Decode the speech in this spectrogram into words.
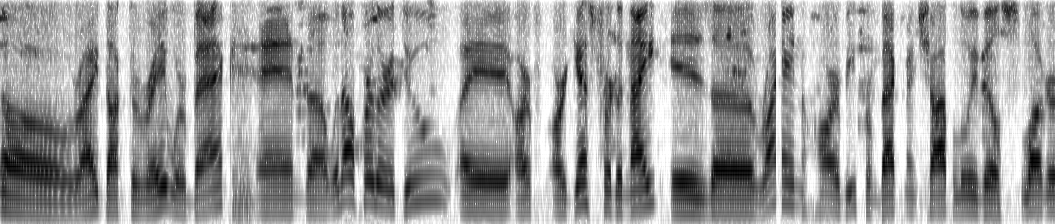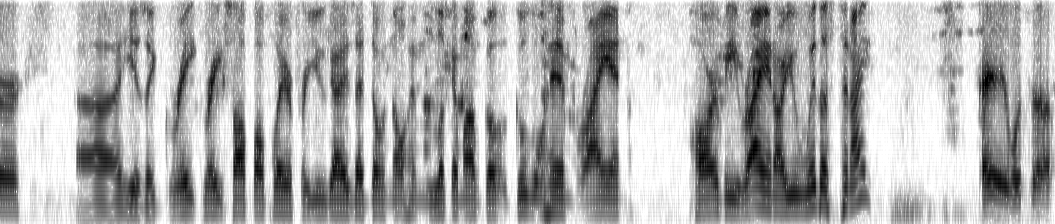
All right, Dr. Ray, we're back, and uh, without further ado, uh, our our guest for the night is uh, Ryan Harvey from Backman Shop, Louisville Slugger. Uh, he is a great, great softball player. For you guys that don't know him, look him up. Go Google him, Ryan Harvey. Ryan, are you with us tonight? Hey, what's up?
